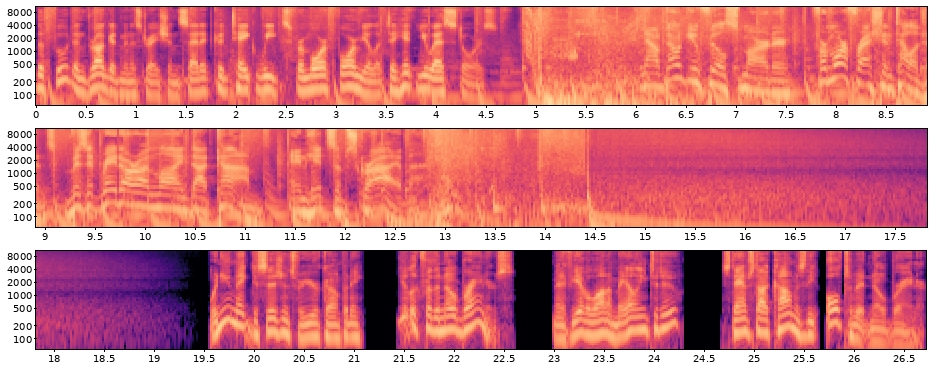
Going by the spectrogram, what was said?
the Food and Drug Administration said it could take weeks for more formula to hit U.S. stores. Now, don't you feel smarter? For more fresh intelligence, visit radaronline.com and hit subscribe. When you make decisions for your company, you look for the no brainers. And if you have a lot of mailing to do, stamps.com is the ultimate no brainer.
